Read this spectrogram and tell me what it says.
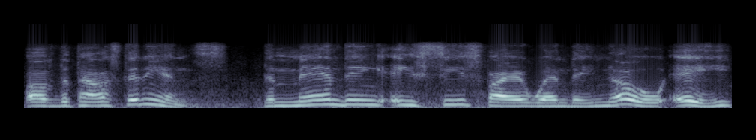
of the Palestinians, demanding a ceasefire when they know A,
